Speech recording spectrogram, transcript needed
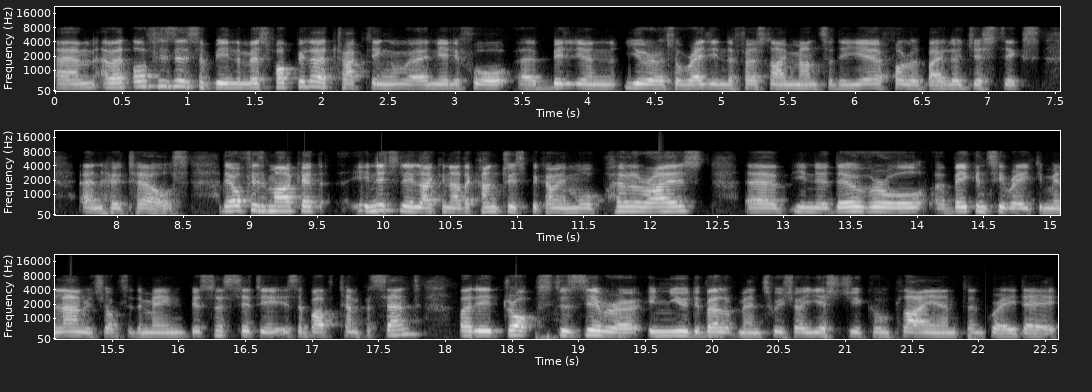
Um, but offices have been the most popular, attracting uh, nearly 4 uh, billion euros already in the first nine months of the year, followed by logistics and hotels. The office market in Italy, like in other countries, becoming more polarized. Uh, you know, the overall uh, vacancy rate in Milan, which is obviously the main business city, is above 10%, but it drops to zero in new developments, which are ESG compliant and grade A,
